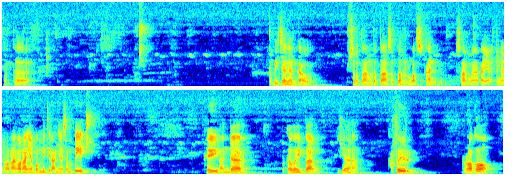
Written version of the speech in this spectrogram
Kata, tapi jangan kau serta merta sebarluaskan sama kayak dengan orang-orang yang pemikirannya sempit. Hei Anda pegawai bank, ya kafir, rokok,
